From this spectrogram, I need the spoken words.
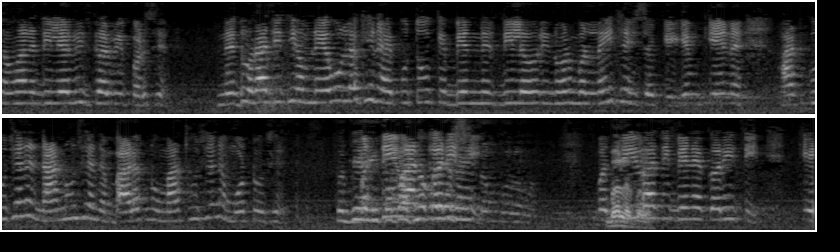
તમારે ડિલેવરી જ કરવી પડશે. ને ધોરાજીથી અમને એવું લખીને આપ્યું હતું કે બેન ને ડિલેવરી નોર્મલ નહીં થઈ શકે. કેમ કે એને હાડકું છે ને, નાનું છે ને, બાળકનું માથું છે ને, મોટું છે. તો બેન બધી વાત કરી હતી બધી વાત બેને કરી હતી કે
